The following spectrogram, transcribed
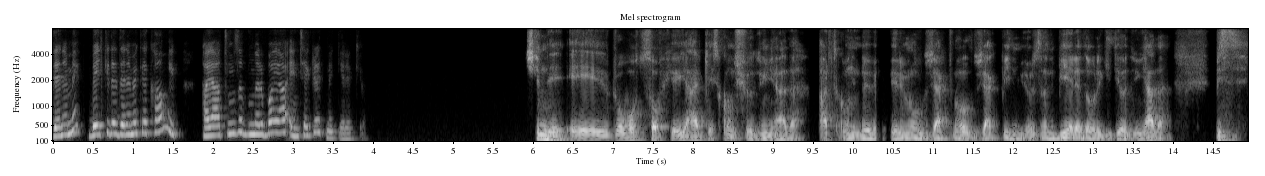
Denemek, belki de denemekle kalmayıp hayatımıza bunları bayağı entegre etmek gerekiyor. Şimdi e, robot Sofya'yı herkes konuşuyor dünyada. Artık onun bebekleri mi olacak, ne olacak bilmiyoruz. Hani bir yere doğru gidiyor dünyada. Biz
